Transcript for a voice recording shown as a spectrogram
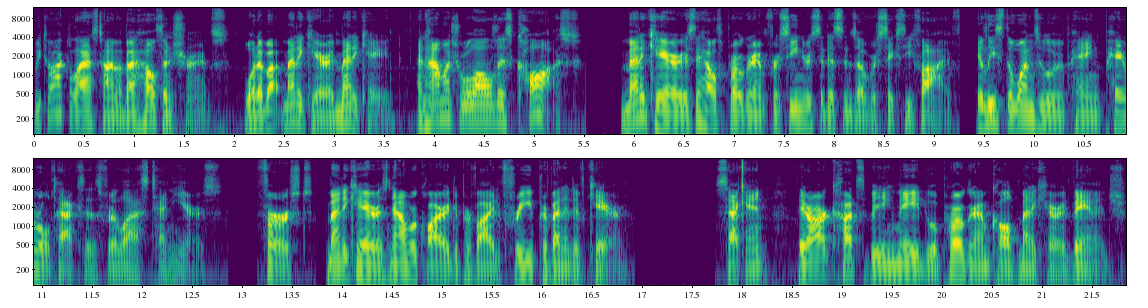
We talked last time about health insurance. What about Medicare and Medicaid? And how much will all this cost? Medicare is the health program for senior citizens over 65, at least the ones who have been paying payroll taxes for the last 10 years. First, Medicare is now required to provide free preventative care. Second, there are cuts being made to a program called Medicare Advantage.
